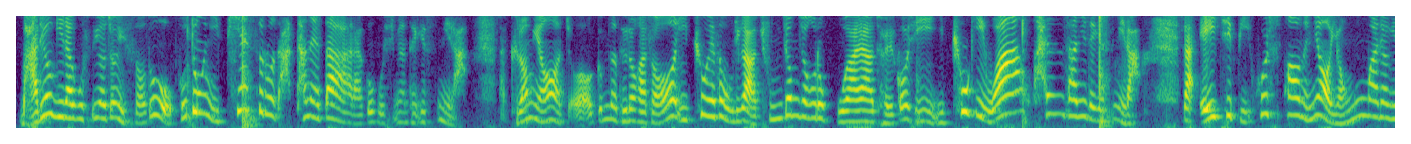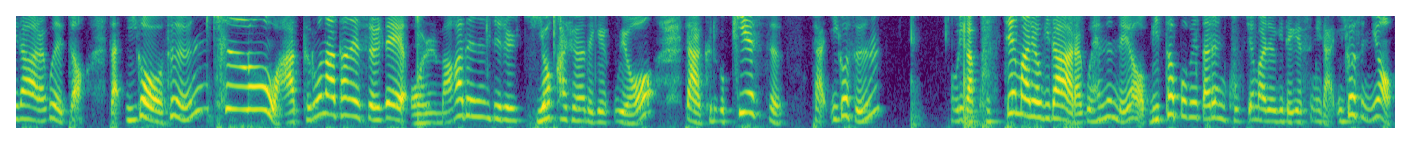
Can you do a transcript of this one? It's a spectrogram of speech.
마력이라고 쓰여져 있어도 보통은 이 PS로 나타냈다라고 보시면 되겠습니다. 자, 그러면 조금 더 들어가서 이 표에서 우리가 중점적으로 보아야 될 것이 이 표기와 환산이 되겠습니다. 자, HP, 홀스파워는요, 영국 마력이다라고 했죠. 자, 이것은 킬로와트로 나타냈을 때 얼마가 되는지를 기억하셔야 되겠고요. 자, 그리고 PS. 자, 이것은 우리가 국제마력이다라고 했는데요. 미터법에 따른 국제마력이 되겠습니다. 이것은요.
